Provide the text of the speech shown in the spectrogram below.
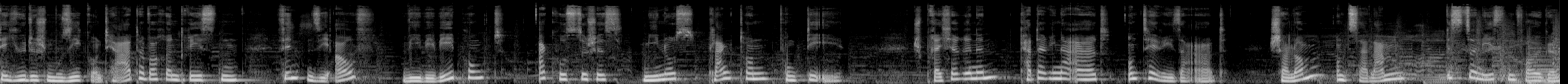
der jüdischen Musik- und Theaterwoche in Dresden finden Sie auf www.akustisches-plankton.de. Sprecherinnen Katharina Art und Theresa Art. Shalom und Salam, bis zur nächsten Folge.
